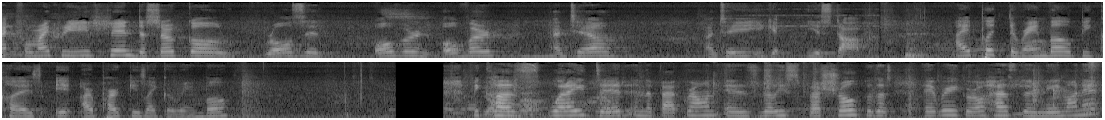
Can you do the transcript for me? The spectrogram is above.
My, for my creation, the circle rolls it over and over mm-hmm. until until you get you stop. I put the rainbow because it our park is like a rainbow. because what I did in the background is really special because every girl has their name on it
